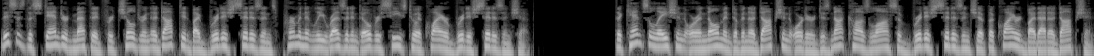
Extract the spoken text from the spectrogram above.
This is the standard method for children adopted by British citizens permanently resident overseas to acquire British citizenship. The cancellation or annulment of an adoption order does not cause loss of British citizenship acquired by that adoption.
